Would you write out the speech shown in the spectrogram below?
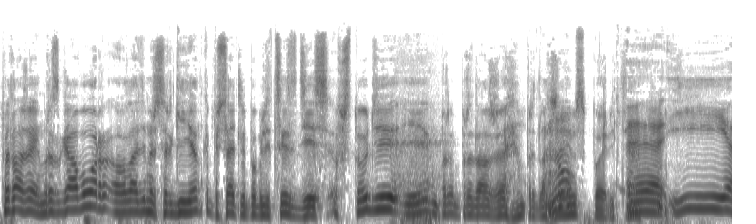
Продолжаем разговор. Владимир Сергеенко, писатель-публицист здесь в студии, и продолжаем, продолжаем ну, спорить. Э, и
